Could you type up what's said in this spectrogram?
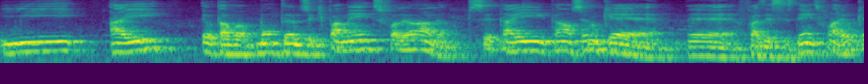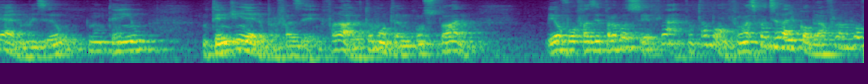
E aí eu estava montando os equipamentos, falei, olha, você tá aí e tal, você não quer é, fazer esses dentes? Falei, ah, eu quero, mas eu não tenho, não tenho dinheiro para fazer. Falei, olha, eu estou montando um consultório, eu vou fazer para você. Eu falei, ah, então tá bom. Falei, mas quando você vai me cobrar? Eu falei, não vou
